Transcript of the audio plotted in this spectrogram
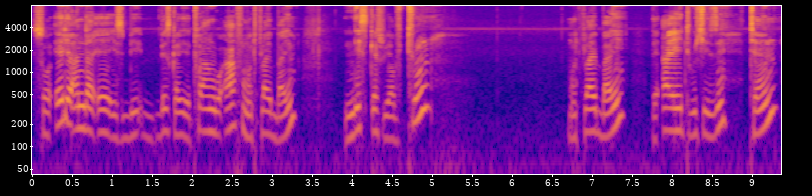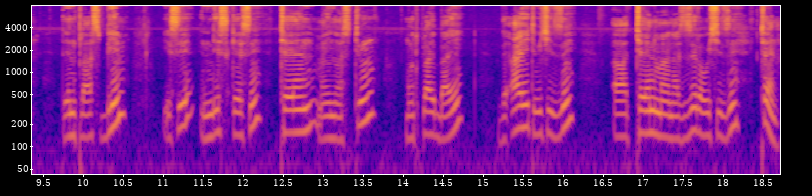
So area under A is basically the triangle half multiplied by, in this case we have 2 multiplied by the height which is 10 then plus b you see in this case 10 minus 2 multiplied by the height which is uh, 10 minus 0 which is 10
